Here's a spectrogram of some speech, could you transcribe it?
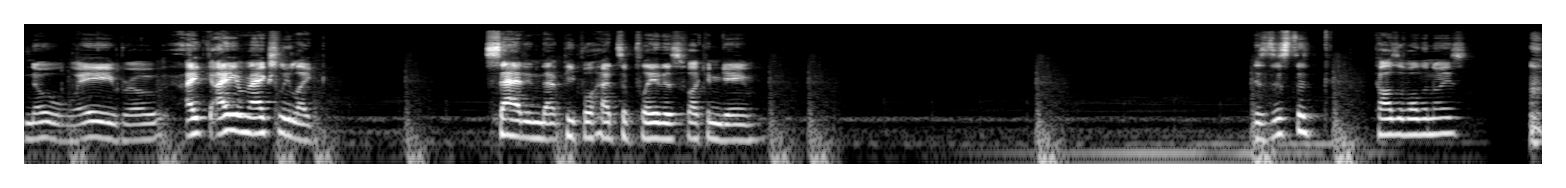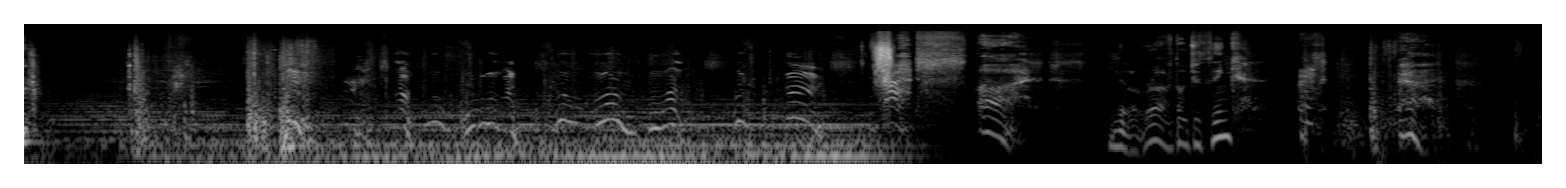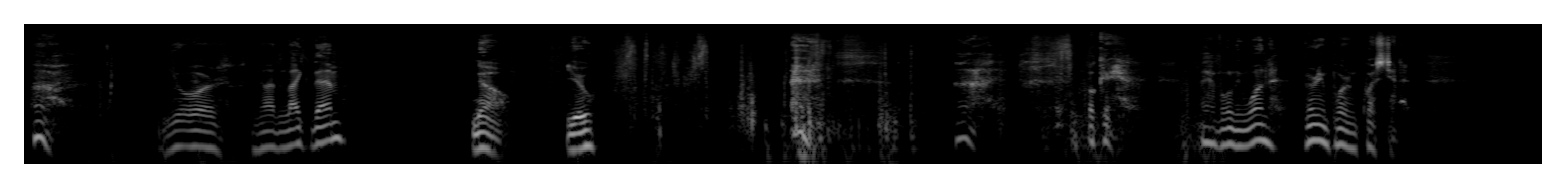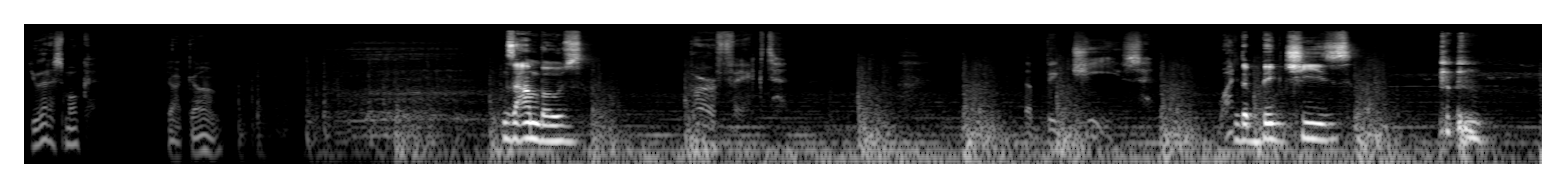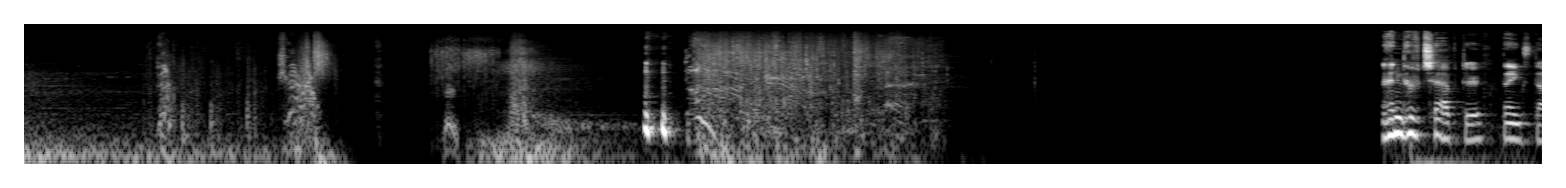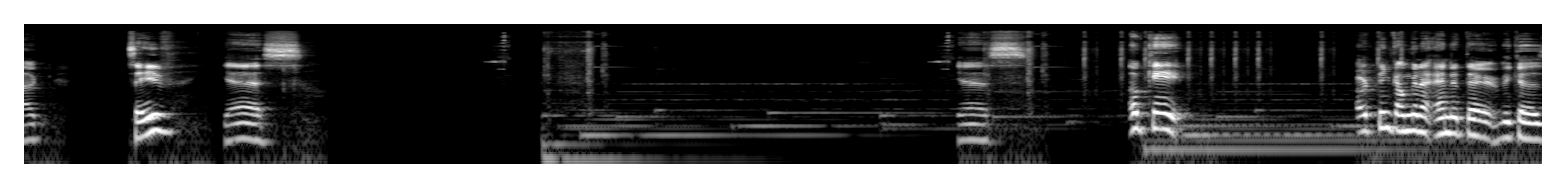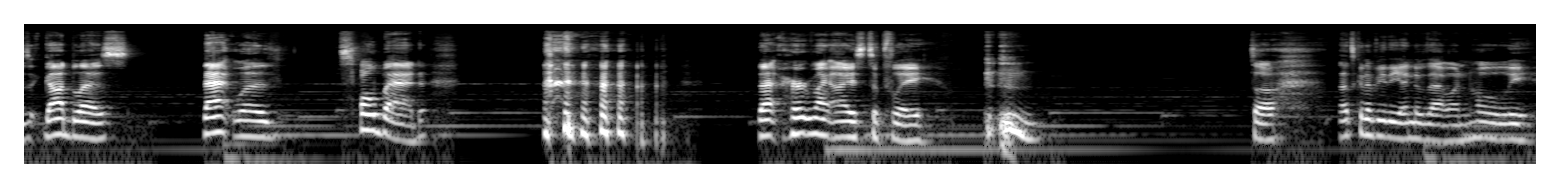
No way, bro. I, I am actually, like, saddened that people had to play this fucking game. Is this the cause of all the noise? like them? No. You? okay. I have only one very important question. You got a smoke? Got gum. Zombos. Perfect. The big cheese. What? What? The big cheese. End of chapter. Thanks, Doug. Save? Yes. Yes. Okay. I think I'm gonna end it there because God bless. That was so bad. that hurt my eyes to play. so that's gonna be the end of that one. Holy.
